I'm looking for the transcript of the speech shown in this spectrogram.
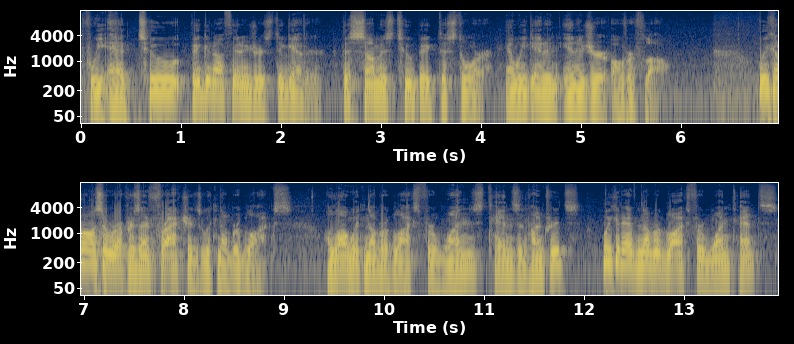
If we add two big enough integers together, the sum is too big to store, and we get an integer overflow. We can also represent fractions with number blocks. Along with number blocks for ones, tens, and hundreds, we could have number blocks for one-tenths,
